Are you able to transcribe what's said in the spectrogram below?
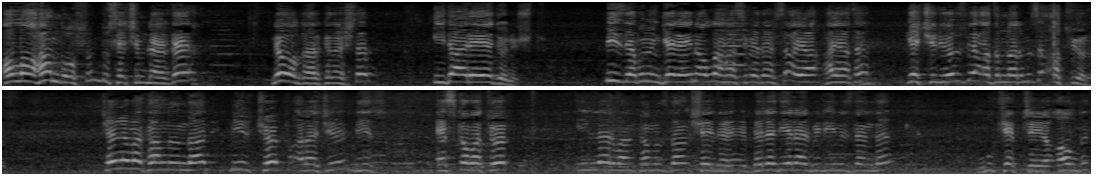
Allah'a hamdolsun bu seçimlerde ne oldu arkadaşlar? İdareye dönüştü. Biz de bunun gereğini Allah nasip ederse aya- hayata geçiriyoruz ve adımlarımızı atıyoruz. Çevre Bakanlığı'ndan bir çöp aracı, bir eskavatör, İller Bankamızdan, şeyde Belediyeler Birliğimizden de bu kepçeyi aldık.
